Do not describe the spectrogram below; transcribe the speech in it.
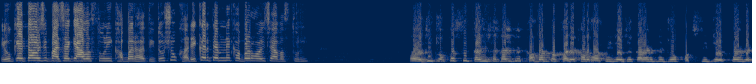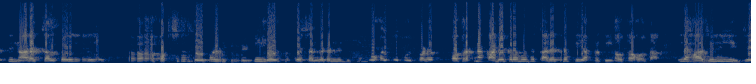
એવું કહેતા હોય છે પાછા કે આ વસ્તુની ખબર હતી. તો શું ખરેખર તેમને ખબર હોય છે આ વસ્તુની? હજી ચોક્કસથી કહી શકાય કે ખબર તો ખરેખર હોતી જ હોય છે, કારણ કે જો પક્ષની જે કોઈ વ્યક્તિ નારાજ ચાલતો હોય પક્ષની કોઈ પણ મિટિંગ હોય કે સંગઠનની મિટિંગો હોય કે કોઈ પણ પ્રકારના કાર્યક્રમ હોય, તે કાર્યક્રમ નથી આવતા હોતા. એટલે હાજરી, જે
